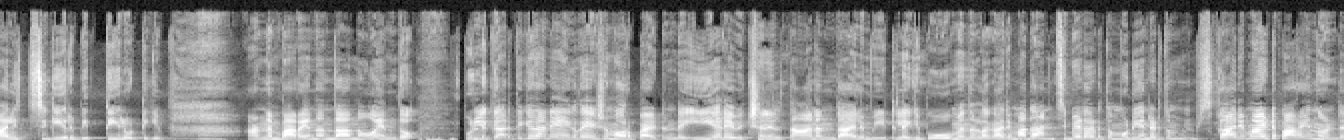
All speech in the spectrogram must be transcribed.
വലിച്ചു കീറി ഭിത്തിയിൽ ഒട്ടിക്കും അണ്ണൻ പറയുന്ന എന്താണെന്നോ എന്തോ. പുള്ളിക്കാരത്തിക്ക് തന്നെ ഏകദേശം ഉറപ്പായിട്ടുണ്ട് ഈ ഒരു എവിക്ഷനിൽ താൻ എന്തായാലും വീട്ടിലേക്ക് പോകും എന്നുള്ള കാര്യം. അത് അൻസിബയുടെ അടുത്തും മുടിയന്റെ അടുത്തും കാര്യമായിട്ട് പറയുന്നുണ്ട്.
